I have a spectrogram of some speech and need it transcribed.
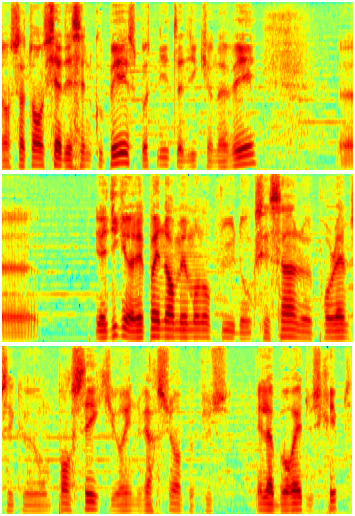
On s'attend aussi à des scènes coupées, Spotnit a dit qu'il y en avait. Euh, il a dit qu'il n'y en avait pas énormément non plus, donc c'est ça le problème, c'est qu'on pensait qu'il y aurait une version un peu plus élaborée du script,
